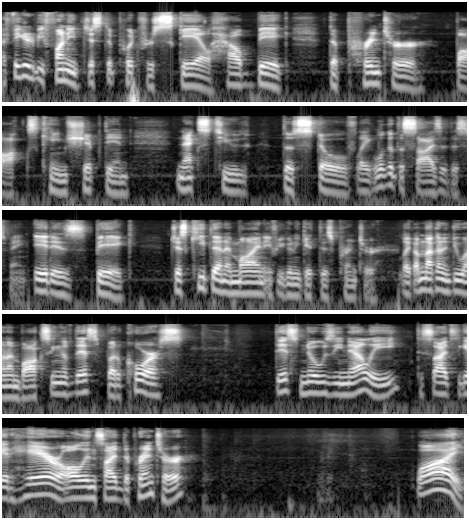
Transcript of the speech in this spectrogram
I figured it'd be funny just to put for scale how big the printer box came shipped in next to the stove. Like look at the size of this thing. It is big. Just keep that in mind if you're going to get this printer. Like I'm not going to do an unboxing of this, but of course this nosy Nelly decides to get hair all inside the printer. Why?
